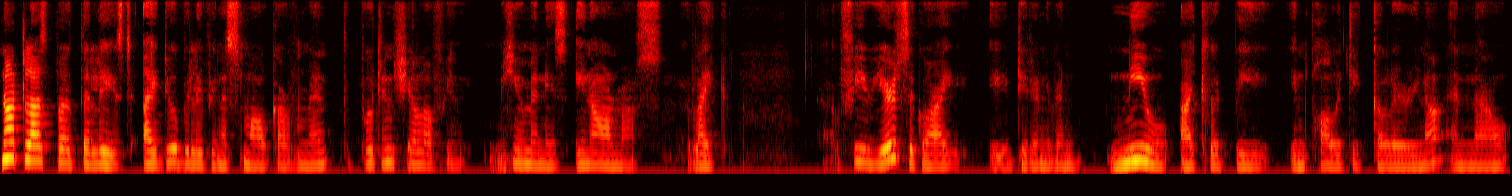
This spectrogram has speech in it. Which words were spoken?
not last but the least, I do believe in a small government. The potential of human is enormous. Like a few years ago, I didn't even knew I could be in political arena, and now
